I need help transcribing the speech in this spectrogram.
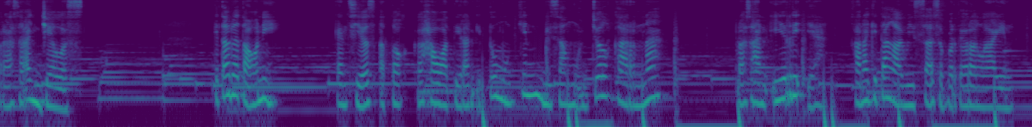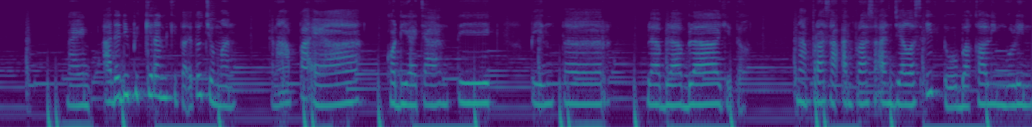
perasaan jealous. Kita udah tahu nih, anxious atau kekhawatiran itu mungkin bisa muncul karena perasaan iri ya. Karena kita nggak bisa seperti orang lain. Nah, yang ada di pikiran kita itu cuman, kenapa ya kok dia cantik pinter bla bla bla gitu nah perasaan-perasaan jealous itu bakal nimbulin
